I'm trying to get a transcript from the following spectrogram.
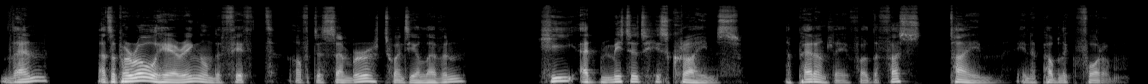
Then, at a parole hearing on the 5th of December 2011, he admitted his crimes, apparently for the first time in a public forum.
